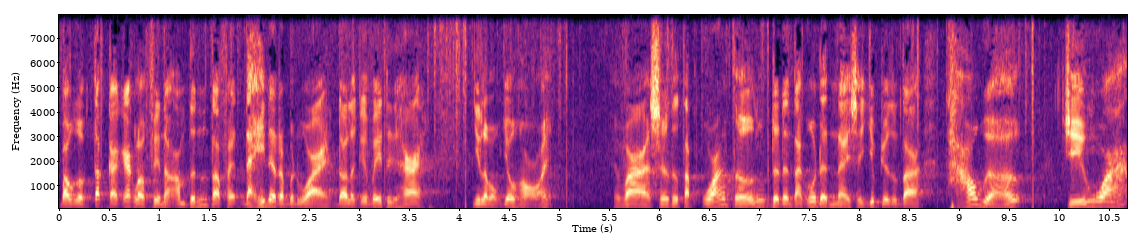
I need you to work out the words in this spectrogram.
Bao gồm tất cả các loại phiền não âm tính ta phải đẩy nó ra bên ngoài. Đó là cái vế thứ hai như là một dấu hỏi. Và sự thực tập quán tưởng trên nền tảng cố định này sẽ giúp cho chúng ta tháo gỡ chuyển hóa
